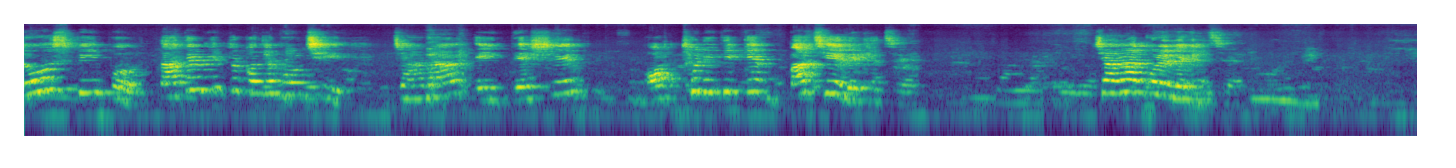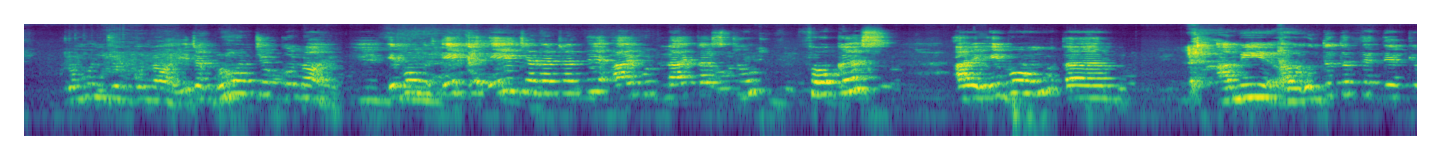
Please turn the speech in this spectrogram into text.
দোজ পিপল তাদের মৃত্যুর কথা বলছি। যারা এই দেশের অর্থনীতিকে বাঁচিয়ে রেখেছে চাঙা করে রেখেছে, গ্রহণযোগ্য নয়, এটা গ্রহণযোগ্য নয়। এবং এই জায়গাটাতে I would like us to focus এবং আমি উদ্যোক্তাদেরকে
